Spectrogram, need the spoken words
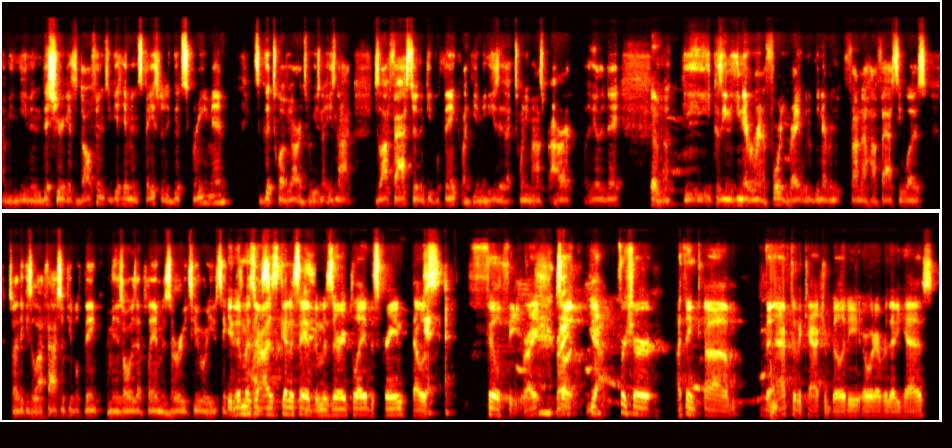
I mean, even this year against the Dolphins, you get him in space with a good screen, man it's a good 12 yards, but he's not, he's not, he's a lot faster than people think. Like, I mean, he's at like 20 miles per hour like the other day. Yeah. You know, he, cause he, he never ran a 40, right? We, we never knew, found out how fast he was. So I think he's a lot faster than people think. I mean, there's always that play in Missouri too, where he was taking. Yeah, the Missouri. I was gonna say the Missouri play, the screen that was yeah. filthy, right? right? So yeah. yeah, for sure. I think um, the after the catch ability or whatever that he has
